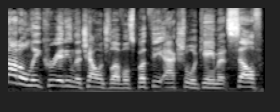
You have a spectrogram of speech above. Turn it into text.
not only creating the challenge levels, but the actual game itself.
